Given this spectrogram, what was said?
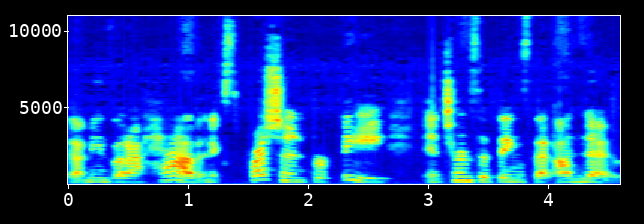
that means that I have an expression for phi in terms of things that I know.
